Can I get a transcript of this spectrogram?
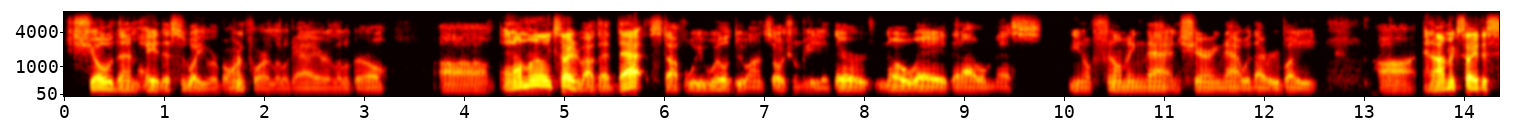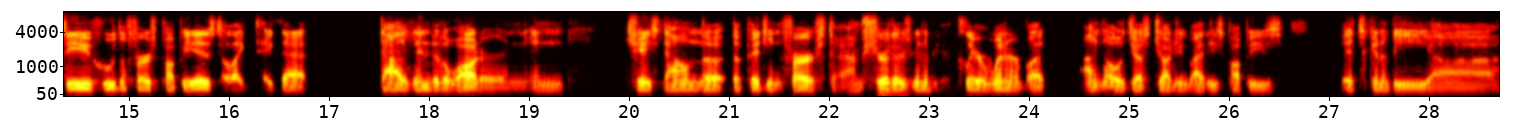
show them, hey, this is what you were born for, a little guy or a little girl. Um, and I'm really excited about that. That stuff we will do on social media. There's no way that I will miss, you know, filming that and sharing that with everybody. Uh, and I'm excited to see who the first puppy is to like take that dive into the water and, and chase down the, the pigeon first. I'm sure there's going to be a clear winner, but I know just judging by these puppies, it's going to be, uh,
